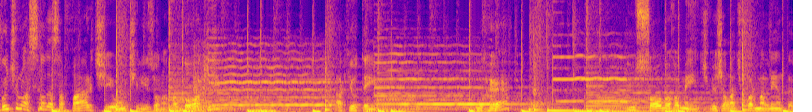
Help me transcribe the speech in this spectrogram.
Continuação dessa parte eu utilizo a nota Dó aqui. Aqui eu tenho o Ré e o Sol novamente. Veja lá de forma lenta.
